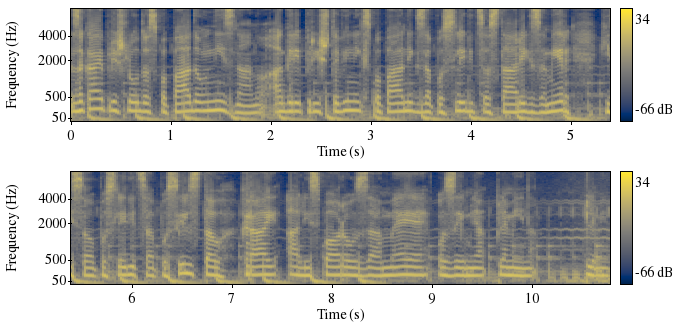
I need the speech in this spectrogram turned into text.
Zakaj je prišlo do spopadov, ni znano, a gre pri številnih spopadih kazalnik za posledico starih zamer, ki so posledica posilstev, kraj ali sporov za meje ozemlja plemena. Plemen.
